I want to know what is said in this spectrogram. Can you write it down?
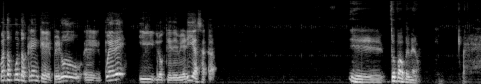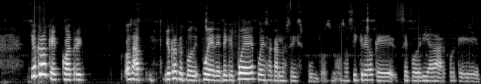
¿Cuántos puntos creen que Perú eh, puede y lo que debería sacar? Eh, tú, Pau, primero. Yo creo que cuatro y, o sea, yo creo que puede, de que puede, puede sacar los seis puntos, ¿no? O sea, sí creo que se podría dar, porque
